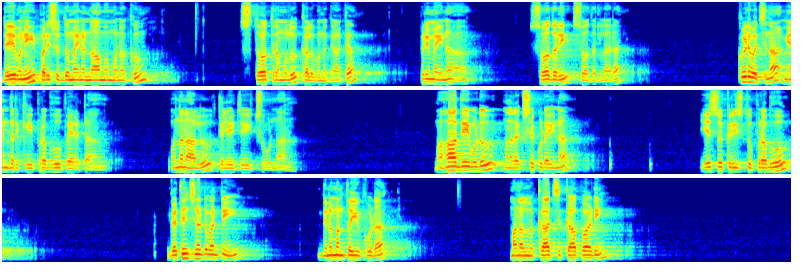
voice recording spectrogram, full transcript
దేవుని పరిశుద్ధమైన నామమునకు స్తోత్రములు కలుగునుగాక. ప్రియమైన సోదరి సోదరులారా కూడి వచ్చిన మీ అందరికీ ప్రభువు పేరట వందనాలు తెలియజేయచ్చు ఉన్నాను. మహాదేవుడు మన రక్షకుడైన యేసుక్రీస్తు ప్రభు గతించినటువంటి దినమంతయు కూడా మనల్ని కాచి కాపాడి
